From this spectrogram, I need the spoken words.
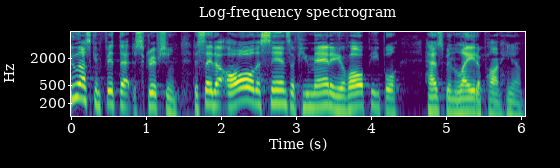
Who else can fit that description to say that all the sins of humanity, of all people, has been laid upon him?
